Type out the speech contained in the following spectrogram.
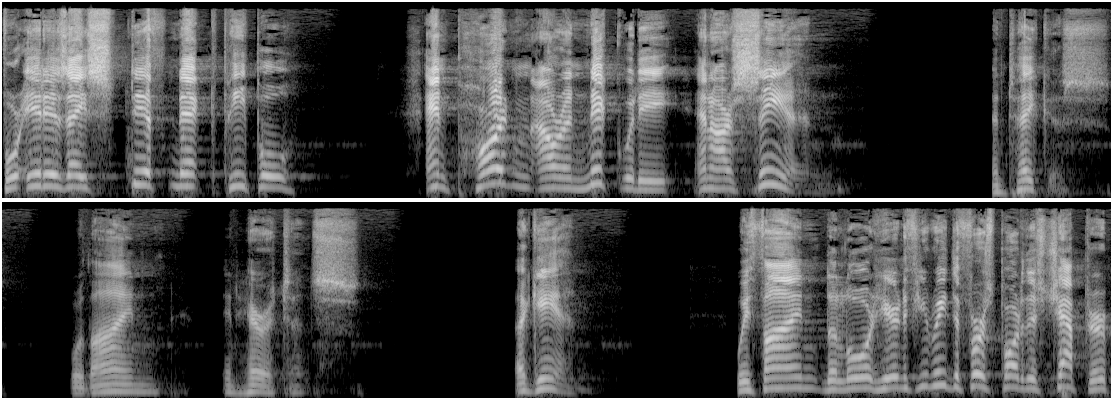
For it is a stiff necked people, and pardon our iniquity and our sin, and take us for thine inheritance. Again, we find the Lord here. And if you read the first part of this chapter,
